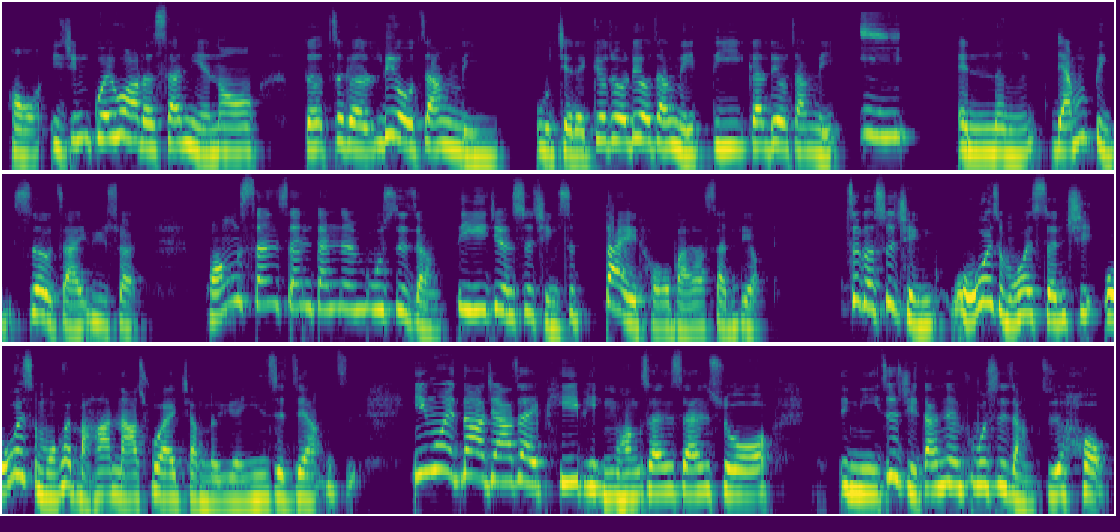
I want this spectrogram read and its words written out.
吼，已经规划了三年哦的这个六张里，我记得叫做六张里 D 跟六张里一，嗯，两两笔设宅预算，黄珊珊担任副市长，第一件事情是带头把它删掉。这个事情我为什么会生气？我为什么会把它拿出来讲的原因是这样子，因为大家在批评黄珊珊说，你自己担任副市长之后，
